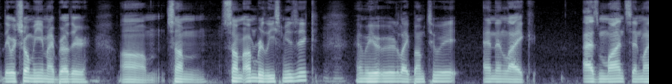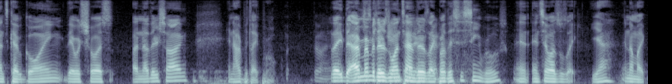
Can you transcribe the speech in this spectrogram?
they would show me and my brother, um, some some unreleased music, and we, we would like bump to it, and then like, as months and months kept going, they would show us another song, and I'd be like, bro, like I remember there was one time there was like, bro, this is Saint Rose, and and so I was like, yeah, and I'm like,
